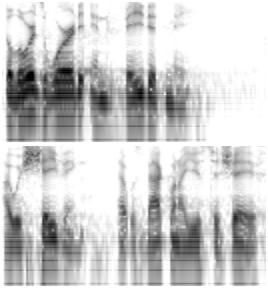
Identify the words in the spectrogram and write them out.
the Lord's word invaded me. I was shaving that was back when I used to shave.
